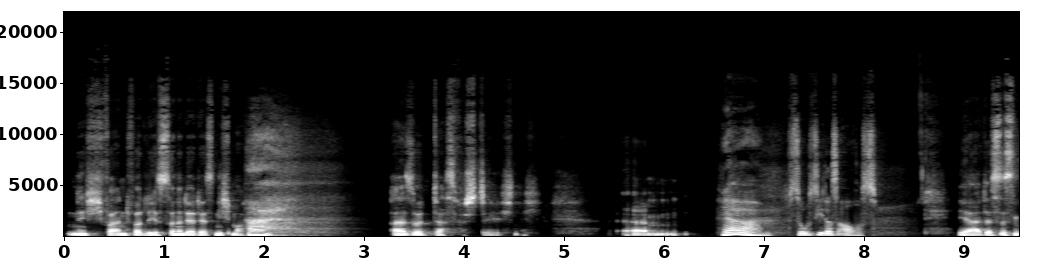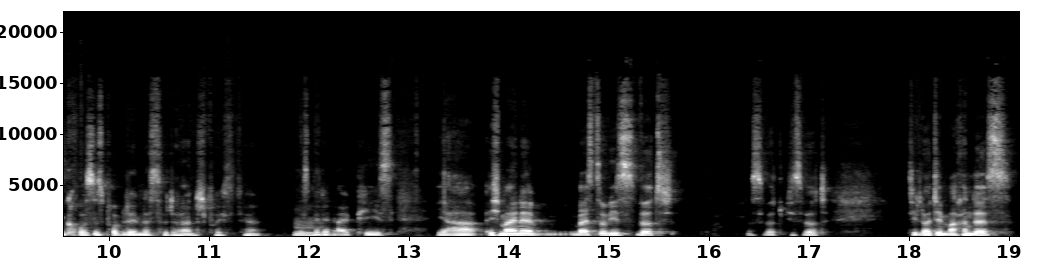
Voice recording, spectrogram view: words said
nicht verantwortlich ist, sondern der, der es nicht macht. Ah. Also, das verstehe ich nicht. Ähm, ja, so sieht das aus. Ja, das ist ein großes Problem, das du da ansprichst, ja. Das hm. mit den IPs. Ja, ich meine, weißt du, wie es wird? Es wird, wie es wird. Die Leute machen das,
